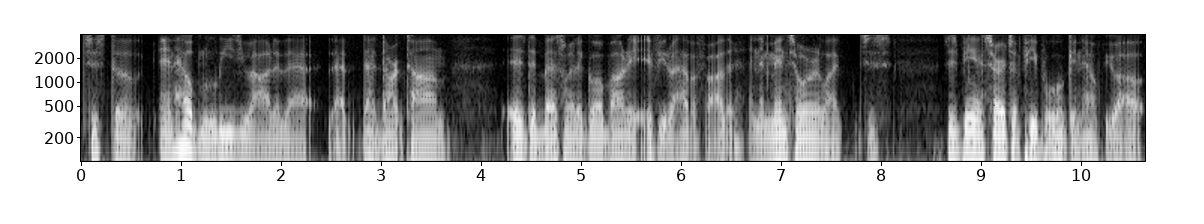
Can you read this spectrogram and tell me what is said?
just to and help lead you out of that that that dark time is the best way to go about it if you don't have a father and a mentor like just just be in search of people who can help you out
